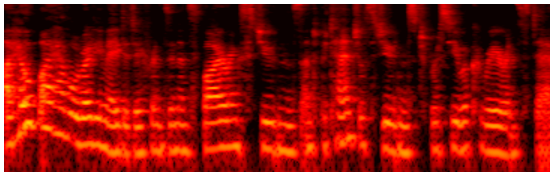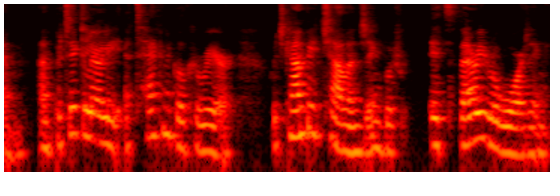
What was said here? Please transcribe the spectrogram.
I hope I have already made a difference in inspiring students and potential students to pursue a career in STEM and particularly a technical career which can be challenging but it's very rewarding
